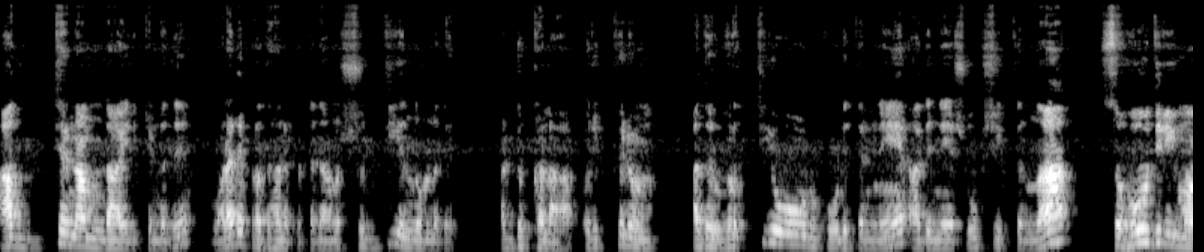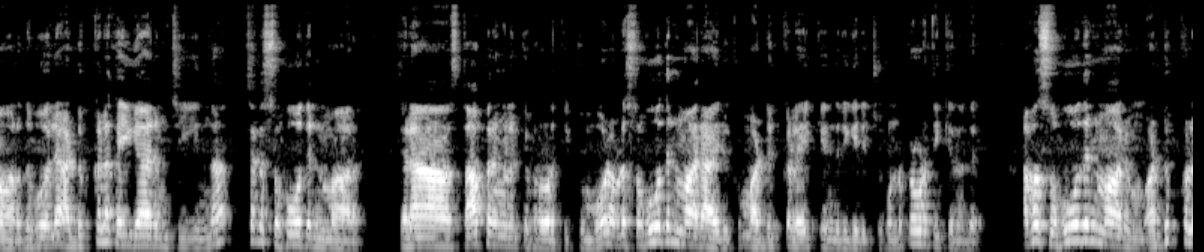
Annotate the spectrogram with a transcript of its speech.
ആദ്യ നാം ഉണ്ടായിരിക്കേണ്ടത് വളരെ പ്രധാനപ്പെട്ടതാണ് ശുദ്ധി എന്നുള്ളത്. അടുക്കള ഒരിക്കലും അത് വൃത്തിയോടുകൂടി തന്നെ അതിനെ സൂക്ഷിക്കുന്ന സഹോദരിമാർ അതുപോലെ അടുക്കള കൈകാര്യം ചെയ്യുന്ന ചില സഹോദരന്മാർ ചില സ്ഥാപനങ്ങളൊക്കെ പ്രവർത്തിക്കുമ്പോൾ അവിടെ സഹോദരന്മാരായിരിക്കും അടുക്കളയെ കേന്ദ്രീകരിച്ചുകൊണ്ട് പ്രവർത്തിക്കുന്നത്. അപ്പോൾ സഹോദരന്മാരും അടുക്കള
